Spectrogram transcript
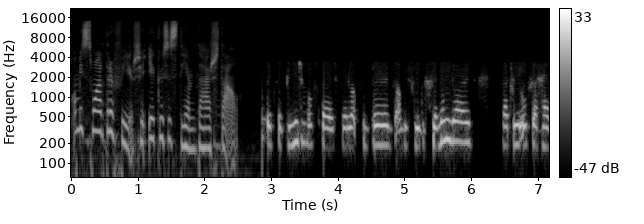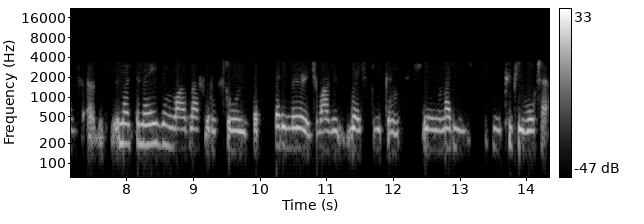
om die Swart Rivier se ekosisteem te herstel. It's a beautiful space. There are lots of birds, obviously the flamingos, but we also have um, the most amazing wildlife little stories that, that emerge while we waist deep in, in muddy, poopy water.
